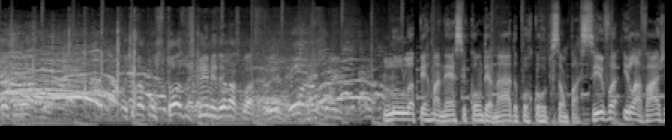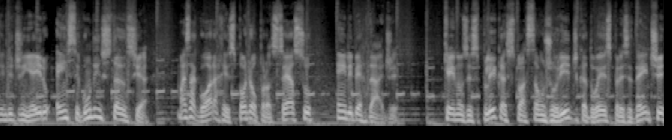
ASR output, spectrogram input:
continua, continua com todos os crimes dele nas costas. Tá Lula permanece condenado por corrupção passiva e lavagem de dinheiro em segunda instância, mas agora responde ao processo em liberdade. Quem nos explica a situação jurídica do ex-presidente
